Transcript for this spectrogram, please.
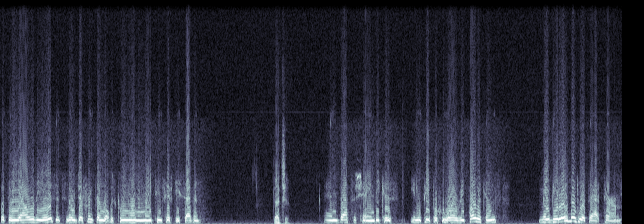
but the reality is it's no different than what was going on in 1957. Gotcha. And that's a shame because, you know, people who are Republicans may be labeled with that term.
